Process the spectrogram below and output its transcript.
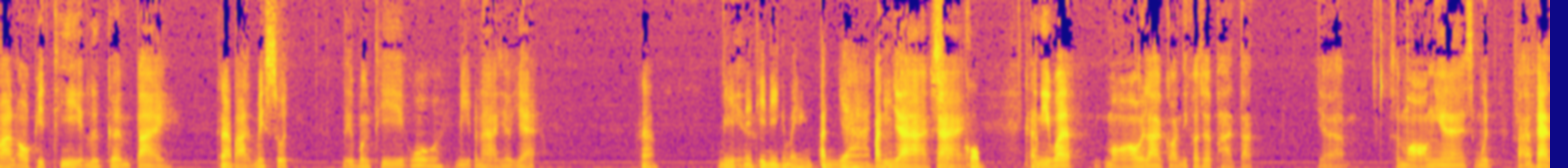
ปาดออกผิดที่หรือเกินไปครับปาดไม่สุด หรือบางที โอ้ยมีปัญหาเยอะแยะ ครับ มีดนี่ในที่นี้ก็หมายถึงปัญญา ปัญญาที่ใช่สคมครัทีบนี้ว่าหมอเวลาก่อนที่เขาจะผ่าตัดอย่าสมองอย่างเงี้ยนะสมมติฝาแฝด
